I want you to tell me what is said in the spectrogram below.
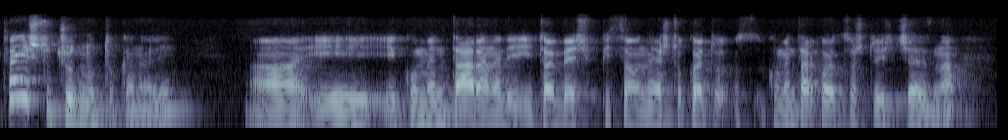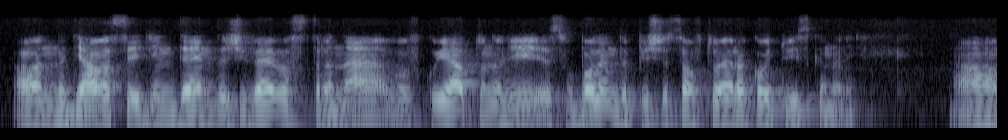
това е нещо чудно тук, нали? и, и коментара, нали? И той беше писал нещо, което, коментар, който също изчезна. Надява се един ден да живее в страна, в която нали, е свободен да пише софтуера, който иска. Нали. А,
